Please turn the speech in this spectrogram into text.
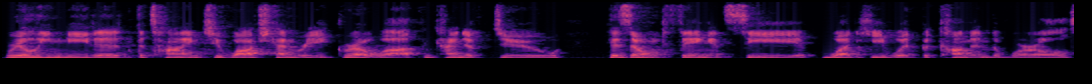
really needed the time to watch Henry grow up and kind of do his own thing and see what he would become in the world,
